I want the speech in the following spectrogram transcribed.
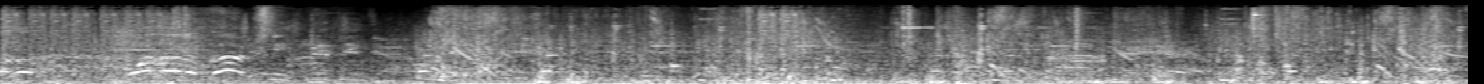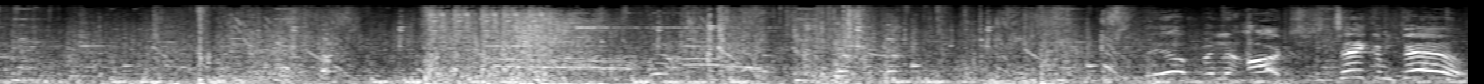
Uh, one on the balcony, 50. They up in the arches. Take them down.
